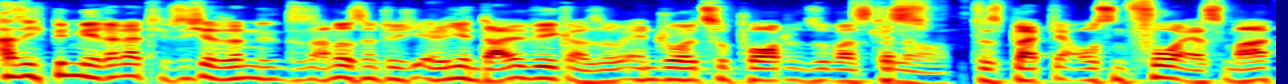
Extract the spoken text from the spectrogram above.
also ich bin mir relativ sicher, dann das andere ist natürlich Alien Dalvik, also Android Support und sowas. Das, Genau. das bleibt ja außen vor erstmal.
